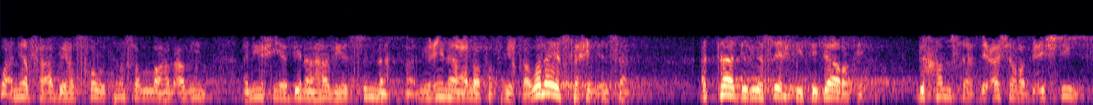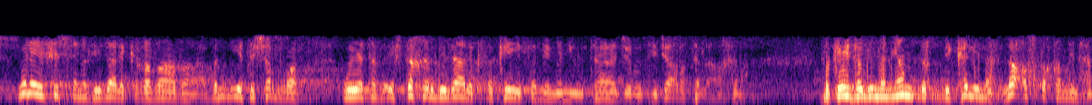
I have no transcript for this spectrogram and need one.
وأن يرفع بها الصوت. نسأل الله العظيم أن يحيي بنا هذه السنة وأن يعيننا على تطبيقها. ولا يستحي الإنسان. التاجر يصيح في تجارته بخمسة بعشرة بعشرين ولا يحس أن في ذلك غضاضة بل يتشرف ويفتخر بذلك. فكيف بمن يتاجر تجارة الآخرة؟ فكيف بمن ينطق بكلمة لا أصدق منها؟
